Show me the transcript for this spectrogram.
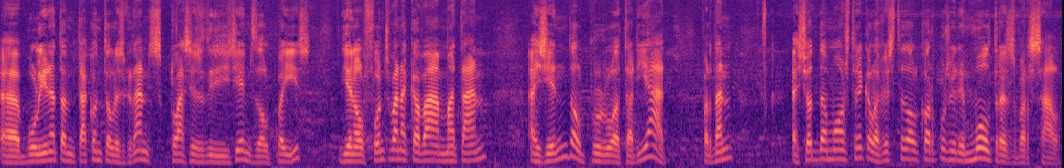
eh, volien atemptar contra les grans classes dirigents del país i en el fons van acabar matant a gent del proletariat. Per tant, això et demostra que la festa del Corpus era molt transversal.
